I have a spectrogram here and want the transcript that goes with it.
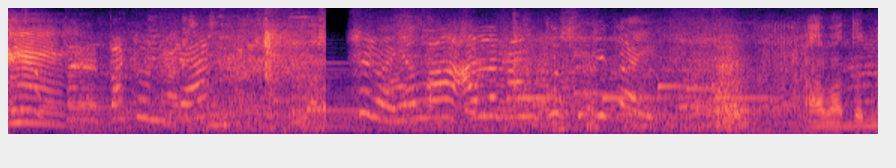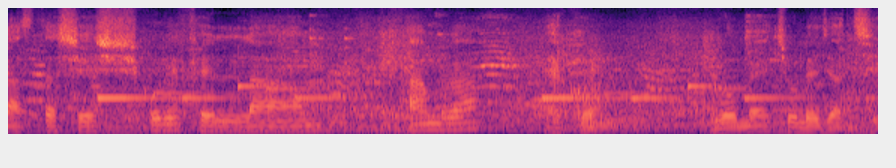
হ্যাঁ। আমাদের নাস্তা শেষ করে ফেললাম। আমরা এখন রোমে চলে যাচ্ছি।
